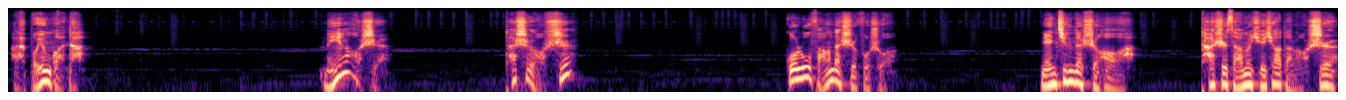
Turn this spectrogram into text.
哎，不用管他。梅老师，他是老师。”锅炉房的师傅说：“年轻的时候啊，他是咱们学校的老师。”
